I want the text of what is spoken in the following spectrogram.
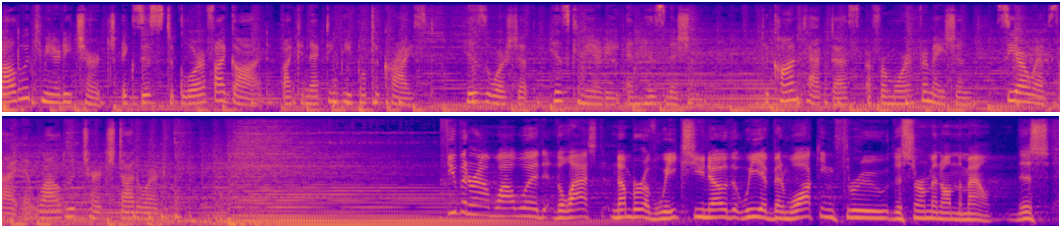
Wildwood Community Church exists to glorify God by connecting people to Christ, His worship, His community, and His mission. To contact us or for more information, see our website at wildwoodchurch.org. If you've been around Wildwood the last number of weeks, you know that we have been walking through the Sermon on the Mount. This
